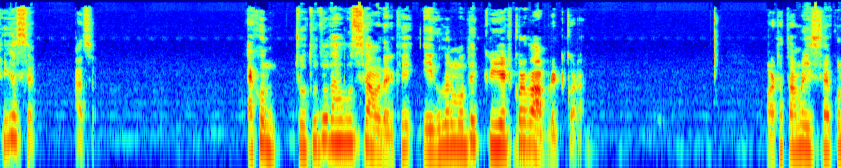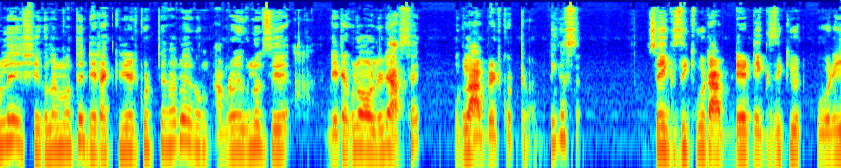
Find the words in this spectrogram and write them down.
ঠিক আছে? আচ্ছা। এখন চতুর্থ ধাপ হচ্ছে আমাদেরকে এগুলোর মধ্যে ক্রিয়েট করা বা আপডেট করা। অর্থাৎ আমরা ইচ্ছা করলে সেগুলোর মধ্যে ডেটা ক্রিয়েট করতে পারব এবং আমরা ওইগুলো যে ডেটাগুলো অলরেডি আছে ওগুলো আপডেট করতে পারব, ঠিক আছে? সো এক্সিকিউট আপডেট এক্সিকিউট করি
